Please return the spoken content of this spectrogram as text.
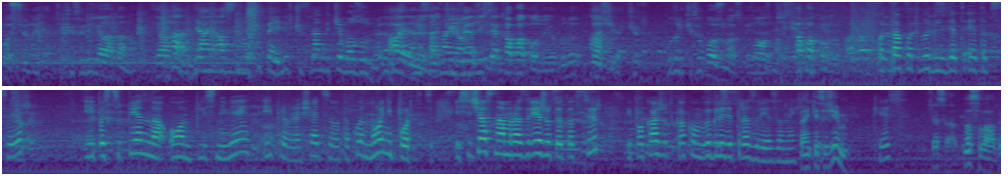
pozisyona gelir. Küfünü yağdan o. Yağdan Ha, yani aslında şu peynir küflendikçe bozulmuyor değil mi? Aynen öyle. İnsanlar yanlış Küflendikçe kapak oluyor. Bunu taşıyor. Küf, bunun küfü bozmaz peynir. Bozmaz. Kapak olur. Вот так вот выглядит этот сыр. И постепенно он плесневеет и превращается в вот такой, но не портится. И сейчас нам разрежут этот сыр и покажут, как он выглядит разрезанный. Ben keseceğim mi? Kes. Kes abi. Nasıl abi?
